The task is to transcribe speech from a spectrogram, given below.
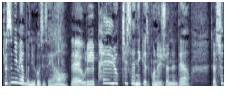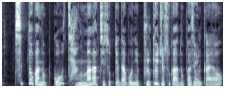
교수님이 한번 읽어주세요. 네, 우리 8674님께서 보내주셨는데요. 자, 숲 습도가 높고 장마가 지속되다 보니 불쾌지수가 높아서일까요?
